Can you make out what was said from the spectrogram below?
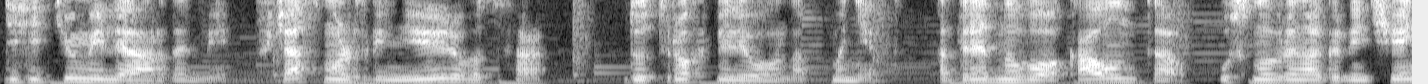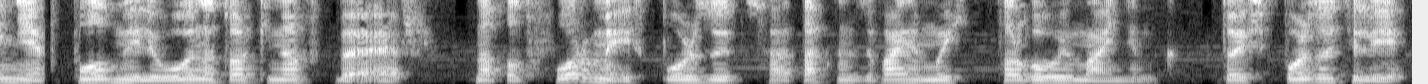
10 миллиардами. В час может генерироваться до 3 миллионов монет. А для одного аккаунта установлено ограничение в полмиллиона токенов BR. На платформе используется так называемый торговый майнинг, то есть пользователи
